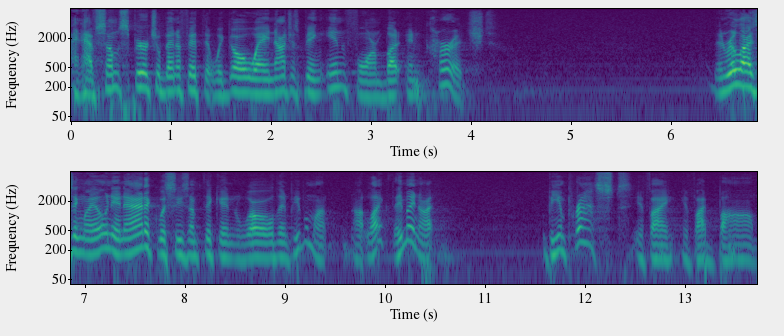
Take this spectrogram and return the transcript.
and have some spiritual benefit that would go away, not just being informed, but encouraged. Then realizing my own inadequacies, I'm thinking, well, then people might not like, they might not be impressed if I, if I bomb.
